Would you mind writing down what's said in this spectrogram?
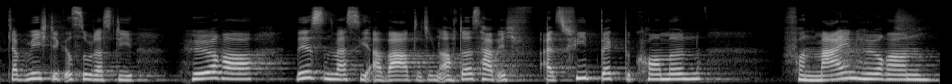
Ich glaube, wichtig ist so, dass die Hörer wissen, was sie erwartet. Und auch das habe ich als Feedback bekommen von meinen Hörern,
